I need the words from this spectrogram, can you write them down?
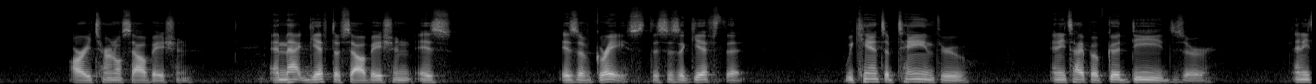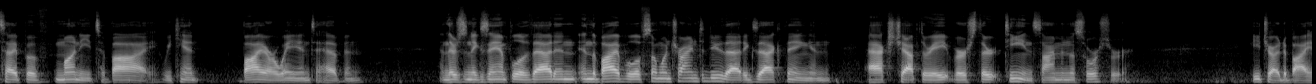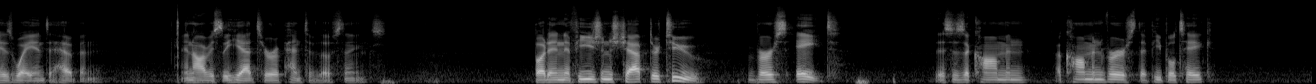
our eternal salvation. And that gift of salvation is, is of grace. This is a gift that we can't obtain through any type of good deeds or any type of money to buy. We can't buy our way into heaven. And there's an example of that in, in the Bible of someone trying to do that exact thing in Acts chapter 8, verse 13, Simon the sorcerer. He tried to buy his way into heaven. And obviously, he had to repent of those things. But in Ephesians chapter 2, verse 8, this is a common, a common verse that people take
